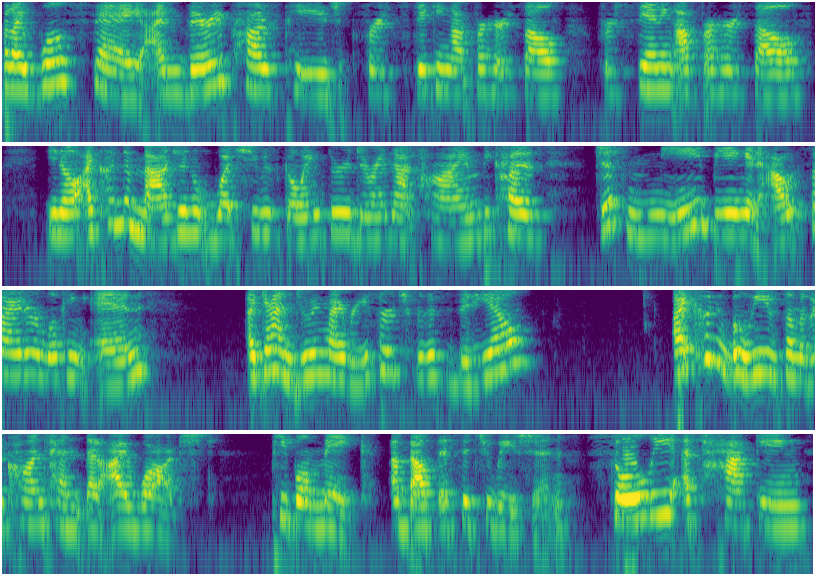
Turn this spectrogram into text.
but I will say I'm very proud of Paige for sticking up for herself, for standing up for herself. You know, I couldn't imagine what she was going through during that time because just me being an outsider looking in, again, doing my research for this video, I couldn't believe some of the content that I watched people make about this situation, solely attacking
